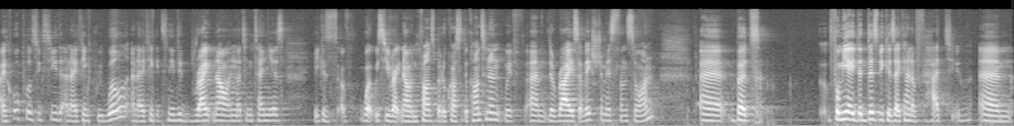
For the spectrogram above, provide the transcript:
I hope we'll succeed, and I think we will. And I think it's needed right now and not in 10 years because of what we see right now in France, but across the continent with um, the rise of extremists and so on. Uh, but for me, I did this because I kind of had to. Um,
